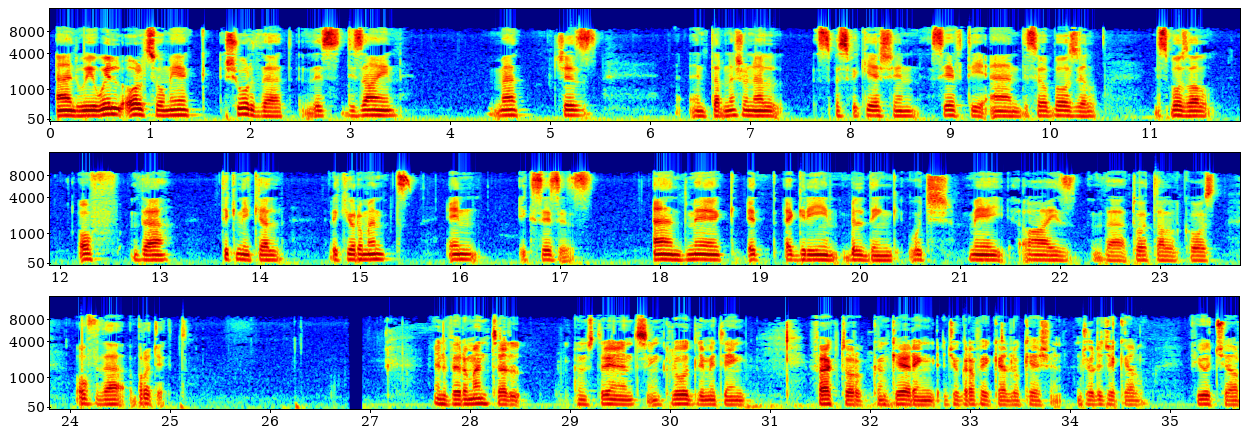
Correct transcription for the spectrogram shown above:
And we will also make sure that this design matches international specification safety and disposal disposal of the technical requirements in excesses and make it a green building which may rise the total cost of the project. Environmental constraints include limiting factor conquering geographical location, geological future,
